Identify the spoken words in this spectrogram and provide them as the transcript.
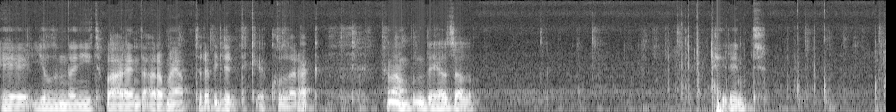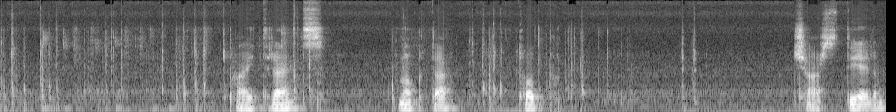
e, yılından itibaren de arama yaptırabilirdik ek olarak. Hemen bunu da yazalım. Print pytrends nokta top charts diyelim.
